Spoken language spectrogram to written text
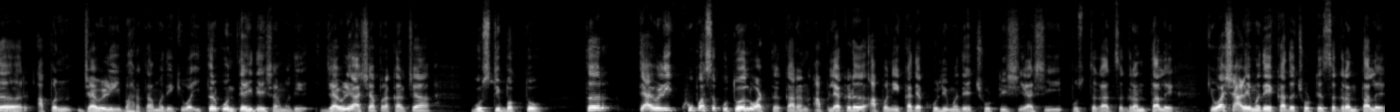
तर आपण ज्यावेळी भारतामध्ये किंवा इतर कोणत्याही देशामध्ये ज्यावेळी अशा प्रकारच्या गोष्टी बघतो तर त्यावेळी खूप असं कुतूहल वाटतं. कारण आपल्याकडं आपण एखाद्या खोलीमध्ये छोटीशी अशी पुस्तकाचं ग्रंथालय किंवा शाळेमध्ये एखादं छोटेसं ग्रंथालय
